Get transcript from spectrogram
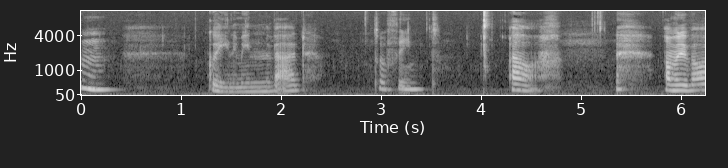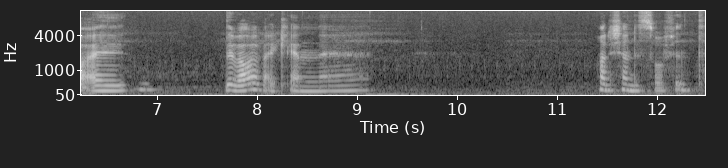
Mm. Går in i min värld. Så fint. Ja. Ja men det var, eh, det var verkligen... eh, Ja det kändes så fint.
